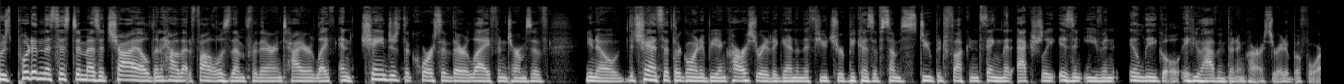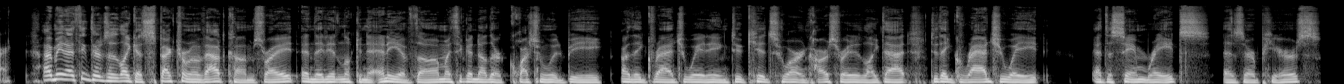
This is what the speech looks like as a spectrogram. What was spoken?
who's put in the system as a child and how that follows them for their entire life and changes the course of their life in terms of, you know, the chance that they're going to be incarcerated again in the future because of some stupid fucking thing that actually isn't even illegal if you haven't been incarcerated before. I mean, I think there's a, like a spectrum of outcomes, right? And they didn't look into any of them. I think another question would be Are they graduating? Do kids who are incarcerated like that, do they graduate at the same rates as their peers?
